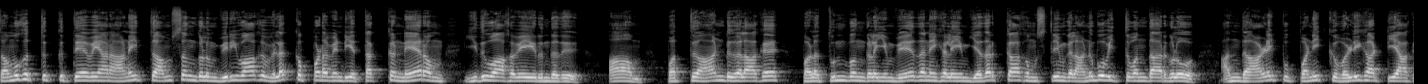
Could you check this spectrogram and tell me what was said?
சமூகத்துக்கு தேவையான அனைத்து அம்சங்களும் விரிவாக விளக்கப்பட வேண்டிய தக்க நேரம் இதுவாகவே இருந்தது. ஆம் பத்து ஆண்டுகளாக பல துன்பங்களையும் வேதனைகளையும் எதற்காக முஸ்லிம்கள் அனுபவித்து வந்தார்களோ அந்த அழைப்பு பணிக்கு வழிகாட்டியாக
